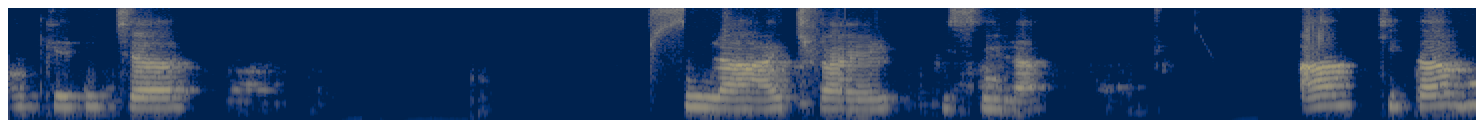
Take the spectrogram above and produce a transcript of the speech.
Okay, teacher. Bismillah, I try. Bismillah. Ah, kitabu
